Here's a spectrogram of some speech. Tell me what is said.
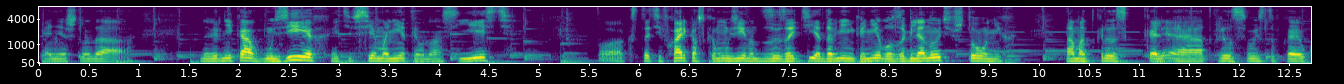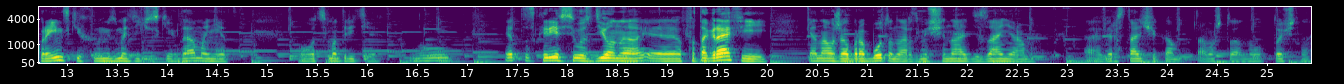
Конечно, да. Наверняка в музеях эти все монеты у нас есть. Кстати, в Харьковском музее надо зайти, я давненько не был, заглянуть, что у них. Там открылась, э, открылась выставка украинских нумизматических да, монет. Вот, смотрите. Ну, это, скорее всего, сделано э, фотографией, и она уже обработана, размещена дизайнером, э, верстальщиком, потому что, ну, точно,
